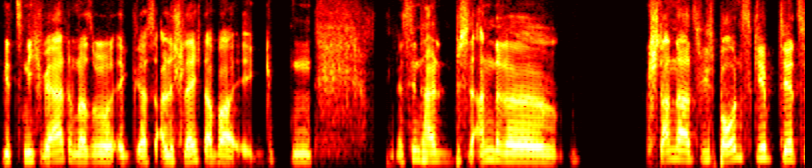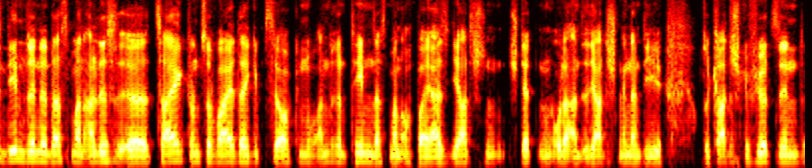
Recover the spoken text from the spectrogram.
jetzt nicht wert oder so, äh, das ist alles schlecht, aber Ägypten, es sind halt ein bisschen andere Standards, wie es bei uns gibt, jetzt in dem Sinne, dass man alles äh, zeigt und so weiter, gibt es ja auch genug andere Themen, dass man auch bei asiatischen Städten oder asiatischen Ländern, die autokratisch geführt sind,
